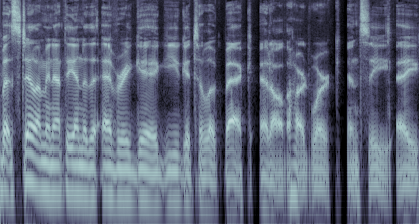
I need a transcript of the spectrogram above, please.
But still, I mean, at the end of the every gig, you get to look back at all the hard work and see a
